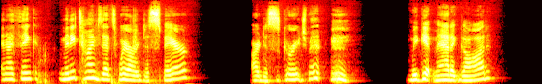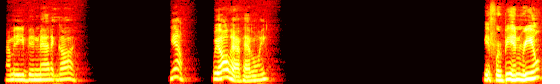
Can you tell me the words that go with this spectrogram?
And I think many times that's where our despair, our discouragement, we get mad at God. How many of you have been mad at God? Yeah, we all have, haven't we? If we're being real.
